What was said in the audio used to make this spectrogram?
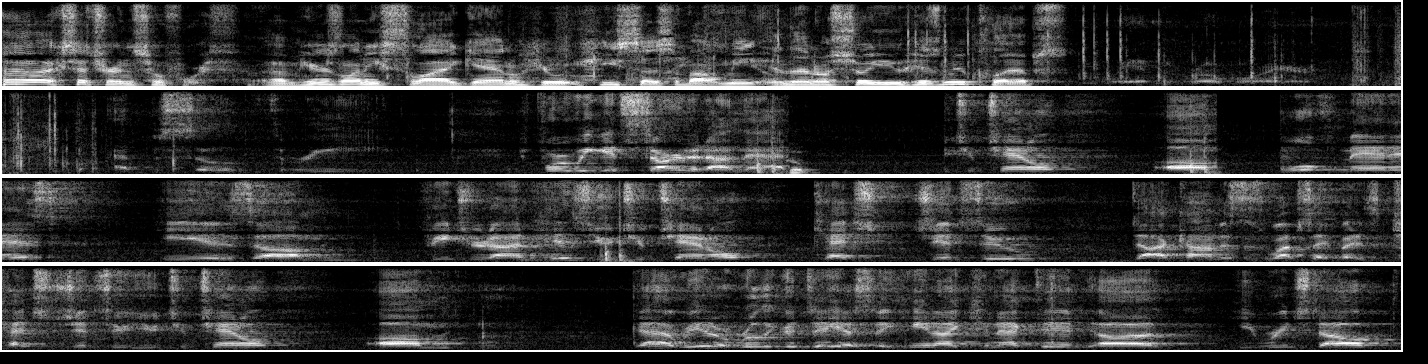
uh, etc. and so forth. Um, here's Lenny Sly again. We'll hear what he says about me, and then I'll show you his new clips. We have the Rogue Warrior, episode three. Before we get started on that, Oh. YouTube channel, um, Wolfman is. He is um, featured on his YouTube channel, CatchJitsu.com is his website, but it's Catch Jitsu YouTube channel. Um, yeah, we had a really good day yesterday. He and I connected. Uh, he reached out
